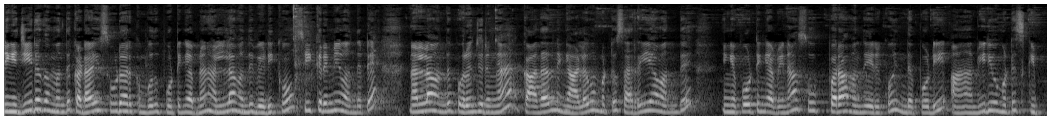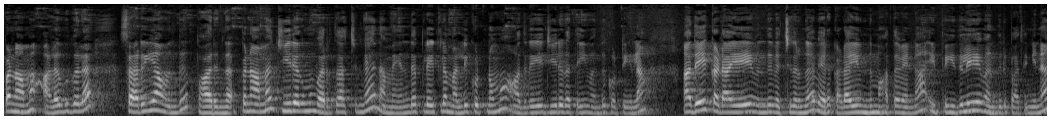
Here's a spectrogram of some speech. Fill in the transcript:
நீங்கள் ஜீரகம் வந்து கடாய் சூடாக இருக்கும்போது போட்டிங்க அப்படின்னா நல்லா வந்து வெடிக்கும். சீக்கிரமே வந்துட்டு நல்லா வந்து பொறிஞ்சிருங்க அதாவது நீங்கள் அளவு மட்டும் சரியாக வந்து நீங்கள் போட்டிங்க அப்படின்னா சூப்பராக வந்து இருக்கும் இந்த பொடி. வீடியோ மட்டும் ஸ்கிப் பண்ணாமல் அளவுகளை சரியாக வந்து பாருங்கள் இப்போ நாம் ஜீரகமும் வறுத்தாச்சுங்க. நம்ம எந்த பிளேட்டில் மல்லி கொட்டினோமோ அதிலேயே ஜீரகத்தையும் வந்து கொட்டிடலாம். அதே கடாயே வந்து வச்சுக்கிறோங்க. வேறு கடாயை வந்து மாற்ற வேண்டாம். இப்போ இதுலேயே வந்துட்டு பார்த்தீங்கன்னா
